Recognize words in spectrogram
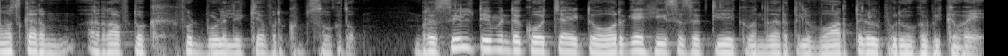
നമസ്കാരം. റാഫ് ടോക്ക് ഫുട്ബോളിലേക്ക് അവർക്കും സ്വാഗതം. ബ്രസീൽ ടീമിന്റെ കോച്ചായിട്ട് ഓർഗെ ഹീസസ് എത്തിയേക്കുമെന്ന തരത്തിൽ വാർത്തകൾ പുരോഗമിക്കവേ.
